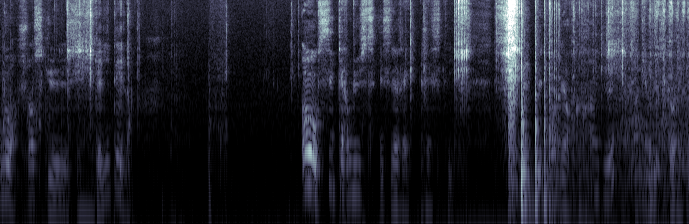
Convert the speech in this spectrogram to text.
Bon, je pense que c'est une qualité là. Oh, si Carbus essaierait rester. Si les deux détourner encore un peu. Regardez ce qu'on a fait.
